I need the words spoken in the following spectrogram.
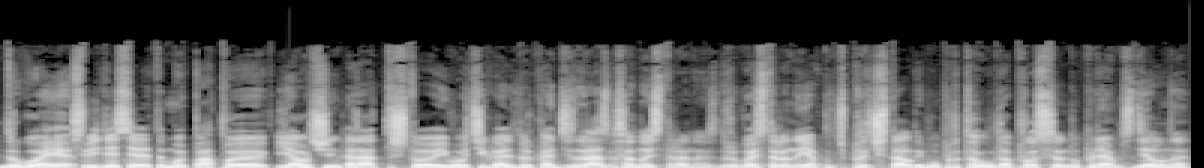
Другой свидетель — это мой папа. Я очень рад, что его тягали только один раз, с одной стороны. С другой стороны, я прочитал его протокол допроса, ну, прям сделано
